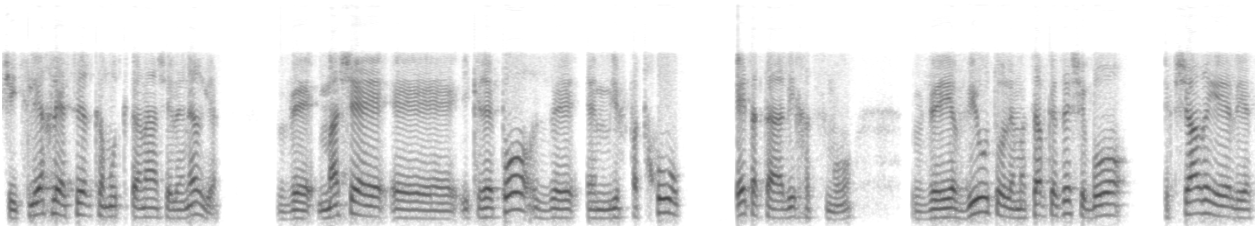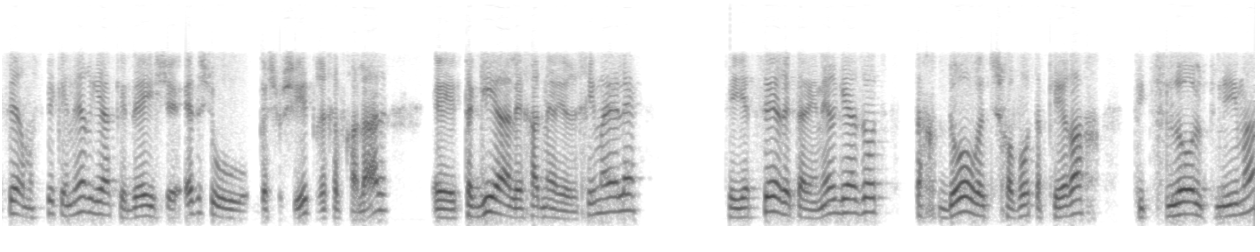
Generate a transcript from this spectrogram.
שהצליח לייצר כמות קטנה של אנרגיה. ומה שיקרה פה זה הם יפתחו את התהליך עצמו ויביאו אותו למצב כזה שבו אפשר יהיה לייצר מספיק אנרגיה כדי שאיזשהו גשושית, רכב חלל, אה, תגיע לאחד מהירחים האלה, תייצר את האנרגיה הזאת, תחדור את שכבות הקרח, תצלול פנימה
